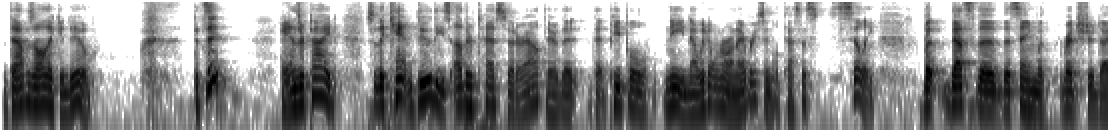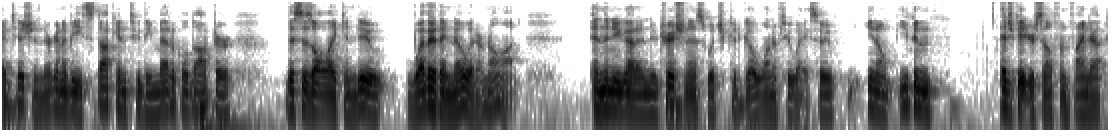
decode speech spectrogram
that was all they can do. That's it hands are tied. So they can't do these other tests that are out there that, that people need. Now, we don't want to run every single test. That's silly. But that's the, the same with registered dietitian. They're going to be stuck into the medical doctor, this is all I can do, whether they know it or not. And then you got a nutritionist, which could go one of two ways. So, you know, you can educate yourself and find out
